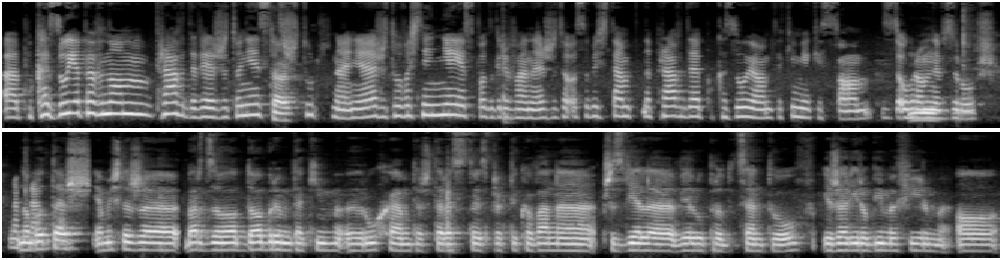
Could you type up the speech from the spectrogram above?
a, pokazuje pewną prawdę, wiesz, że to nie jest Tak. sztuczne, nie? Że to właśnie nie jest podgrywane, że te osoby się tam naprawdę pokazują takim, jakie są. Jest to ogromny Mm. wzrusz. No Naprawdę. bo też ja myślę, że bardzo dobrym takim ruchem też teraz to jest praktykowane przez wiele, wielu producentów. Jeżeli robimy film o,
